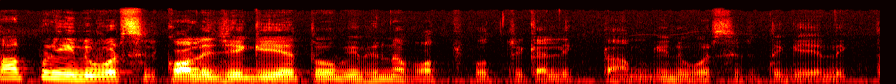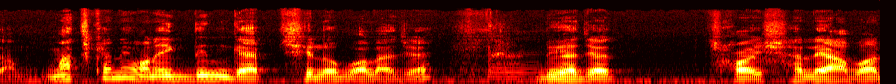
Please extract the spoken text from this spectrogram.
তারপরে ইউনিভার্সিটি কলেজে গিয়ে তো বিভিন্ন পত্র পত্রিকা লিখতাম ইউনিভার্সিটিতে গিয়ে লিখতাম। মাঝখানে অনেক দিন গ্যাপ ছিল বলা যায়। দুই হাজার ছয় সালে আবার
